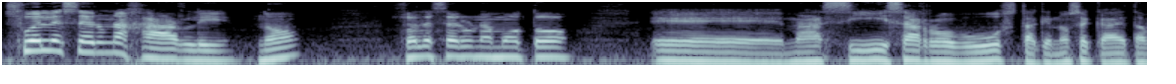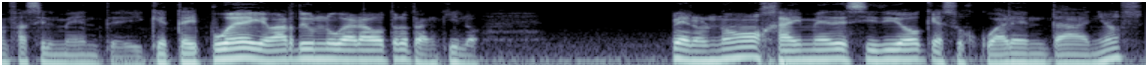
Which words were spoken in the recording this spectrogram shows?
suele ser una Harley, ¿no? Suele ser una moto eh, maciza, robusta, que no se cae tan fácilmente y que te puede llevar de un lugar a otro tranquilo. Pero no, Jaime decidió que a sus 40 años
